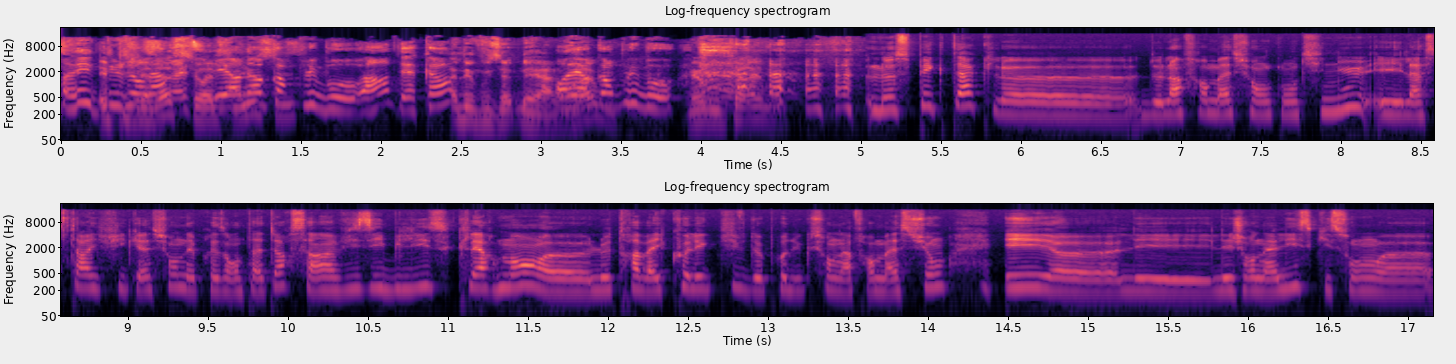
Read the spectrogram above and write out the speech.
on est Et toujours là. Et on est LCI encore aussi. plus beau, hein, d'accord Ah mais vous êtes mais alors On est là, encore oui. plus beau. Mais oui, carrément. Le spectacle euh, de l'information en continu et la starification des présentateurs, ça invisibilise clairement euh, le travail collectif de production de l'information et euh, les, les journalistes qui sont euh,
